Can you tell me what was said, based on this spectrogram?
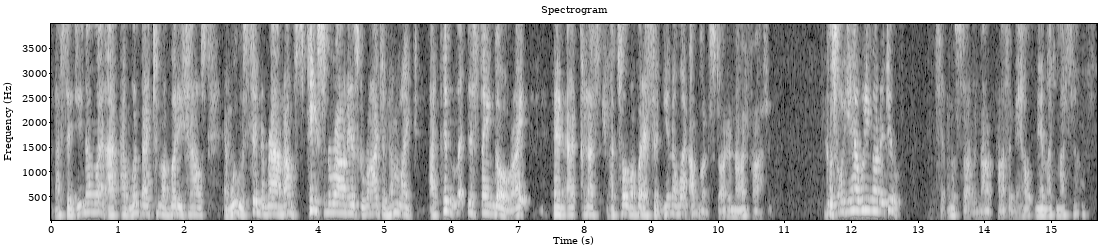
And I said, you know what? I, I went back to my buddy's house and we were sitting around. I was pacing around his garage and I'm like, I couldn't let this thing go, right? And I, and I, I told my buddy, I said, you know what? I'm going to start a nonprofit. He goes, oh, yeah, what are you going to do? I said, I'm going to start a nonprofit to help men like myself.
